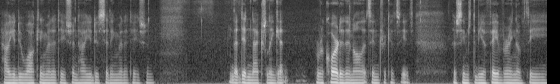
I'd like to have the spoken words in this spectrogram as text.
how you do walking meditation, how you do sitting meditation. That didn't actually get recorded in all its intricacies. There seems to be a favoring of the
